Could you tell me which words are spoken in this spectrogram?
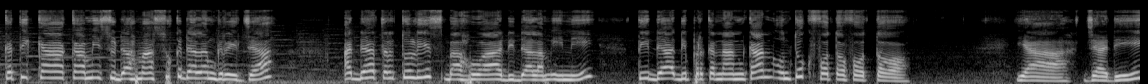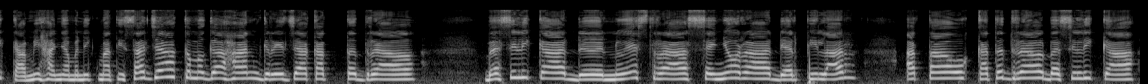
Ketika kami sudah masuk ke dalam gereja, ada tertulis bahwa di dalam ini tidak diperkenankan untuk foto-foto. Ya, jadi kami hanya menikmati saja kemegahan gereja katedral Basilica de Nuestra Señora del Pilar atau Katedral Basilica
